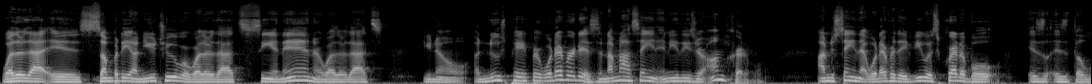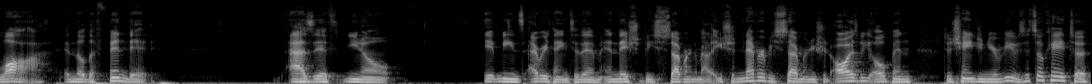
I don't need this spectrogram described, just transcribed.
whether that is somebody on YouTube or whether that's CNN or whether that's, you know, a newspaper, whatever it is. And I'm not saying any of these are uncredible. I'm just saying that whatever they view as credible is is the law and they'll defend it as if, you know, it means everything to them and they should be stubborn about it. You should never be stubborn. You should always be open to changing your views. It's okay to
